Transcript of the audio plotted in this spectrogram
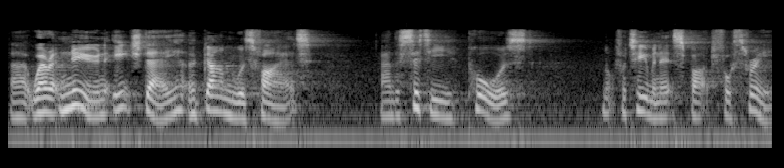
where at noon each day a gun was fired and the city paused not for two minutes, but for three.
